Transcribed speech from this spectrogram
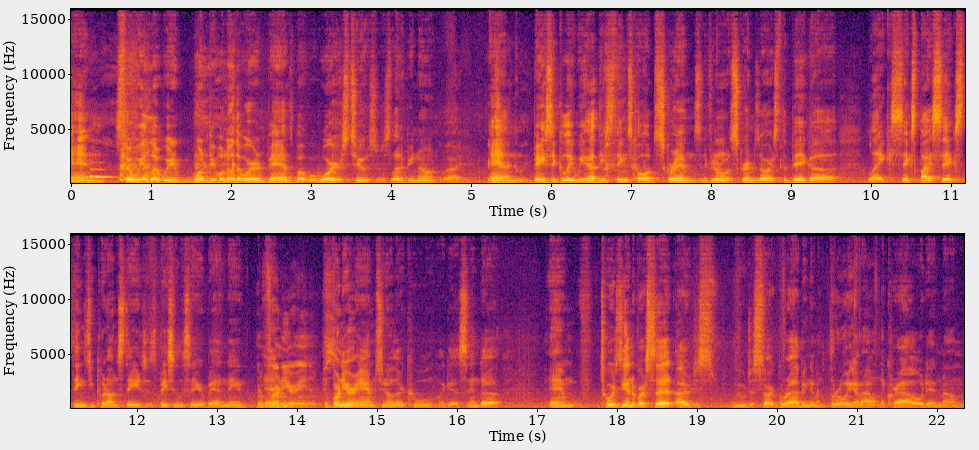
and so we let we wanted people to know that we're in bands, but we're warriors too. So just let it be known. Right. Exactly. And basically, we had these things called scrims. And if you don't know what scrims are, it's the big, uh, like six by six things you put on stage. It's basically say your band name In And- front of your amps. In front of your amps, you know they're cool, I guess. And uh, and towards the end of our set, I would just we would just start grabbing them and throwing them out in the crowd. And um,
